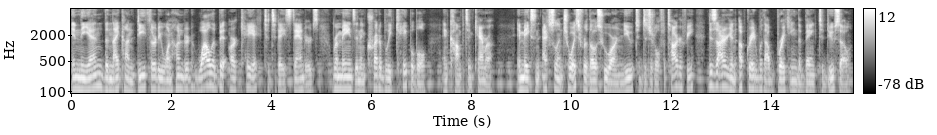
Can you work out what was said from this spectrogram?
In the end, the Nikon D3100, while a bit archaic to today's standards, remains an incredibly capable and competent camera. It makes an excellent choice for those who are new to digital photography, desiring an upgrade without breaking the bank to do so.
